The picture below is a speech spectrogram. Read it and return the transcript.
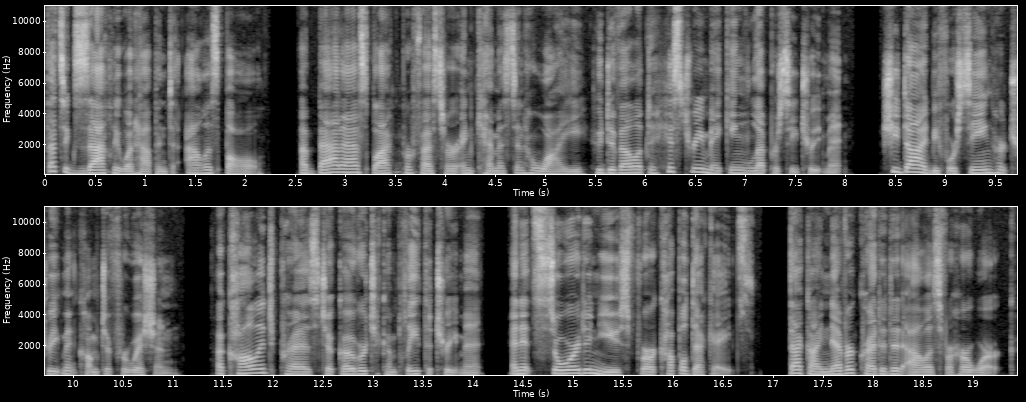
That's exactly what happened to Alice Ball, a badass black professor and chemist in Hawaii who developed a history making leprosy treatment. She died before seeing her treatment come to fruition. A college prez took over to complete the treatment, and it soared in use for a couple decades. That guy never credited Alice for her work.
